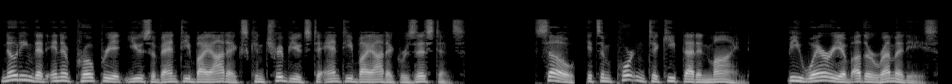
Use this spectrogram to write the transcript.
noting that inappropriate use of antibiotics contributes to antibiotic resistance. So, it's important to keep that in mind. Be wary of other remedies.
